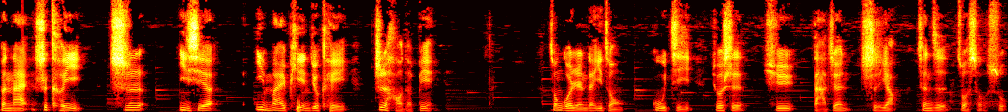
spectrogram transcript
本来是可以吃一些燕麦片就可以治好的病，中国人的一种顾忌。就是需打针吃药，甚至做手术，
